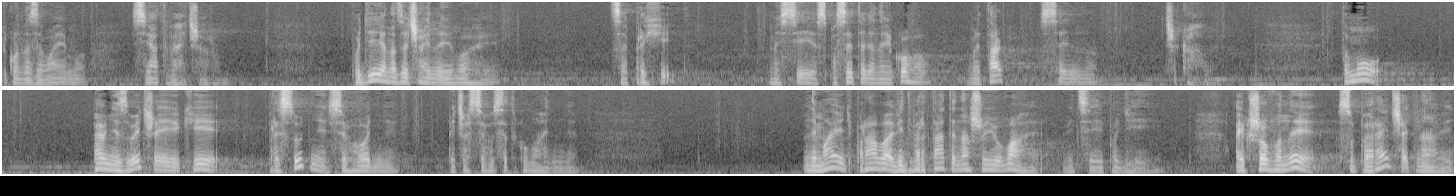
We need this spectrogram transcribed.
яку називаємо святвечором. Подія надзвичайної ваги це прихід Месії, Спасителя, на якого ми так сильно чекали. Тому певні звичаї, які присутні сьогодні під час цього святкування, не мають права відвертати нашої уваги від цієї події. А якщо вони суперечать навіть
